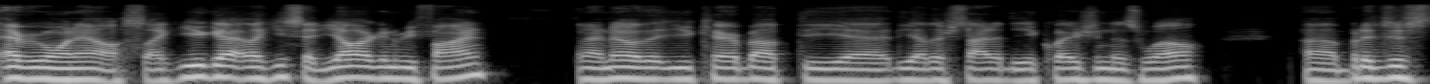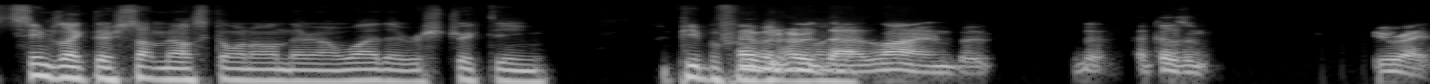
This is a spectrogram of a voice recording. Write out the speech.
everyone else. Like you got, like you said, y'all are going to be fine, and I know that you care about the uh, the other side of the equation as well. Uh, but it just seems like there's something else going on there on why they're restricting people from. I haven't heard money. that line, but that doesn't. You're right.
